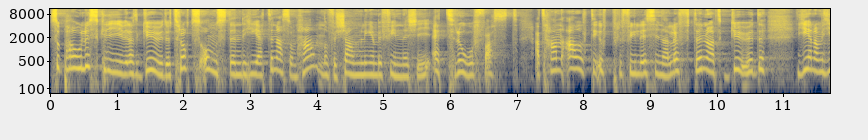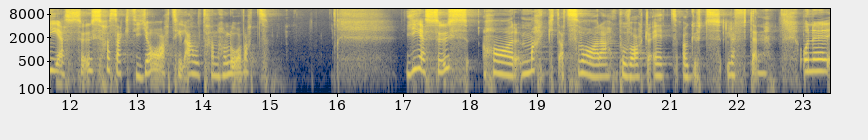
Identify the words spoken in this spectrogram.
Så Paulus skriver att Gud, trots omständigheterna som han och församlingen befinner sig i, är trofast. Att han alltid uppfyller sina löften och att Gud genom Jesus har sagt ja till allt han har lovat. Jesus har makt att svara på vart och ett av Guds löften. Och när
